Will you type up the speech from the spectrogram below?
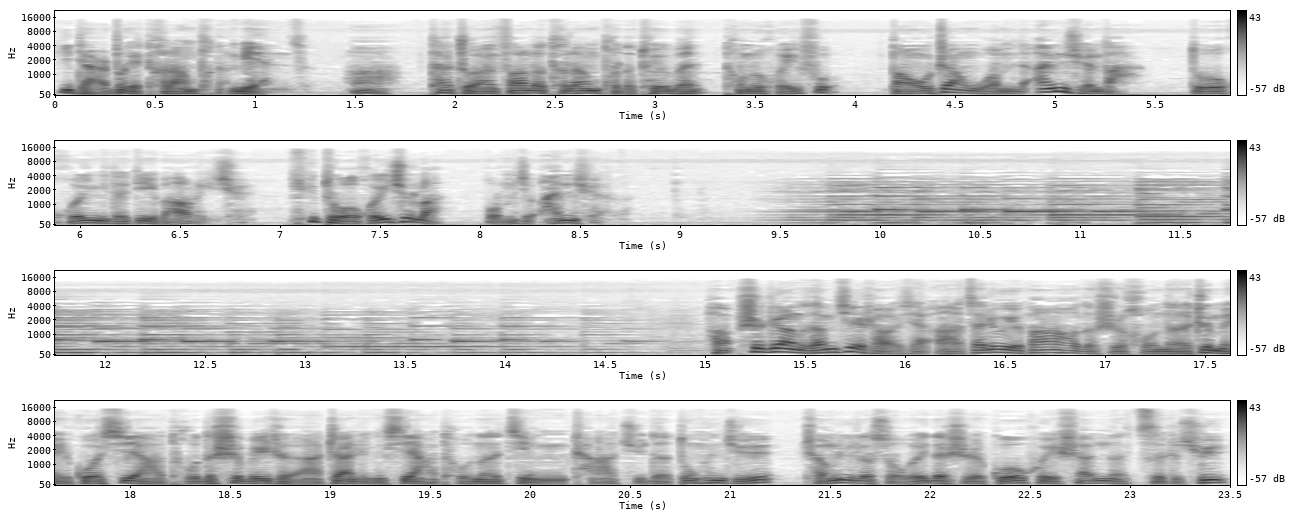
一点不给特朗普的面子啊！他转发了特朗普的推文，同时回复：“保障我们的安全吧，躲回你的地堡里去。你躲回去了，我们就安全了。”好，是这样的，咱们介绍一下啊，在六月八号的时候呢，这美国西雅图的示威者啊，占领西雅图呢警察局的东分局，成立了所谓的是国会山的自治区。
